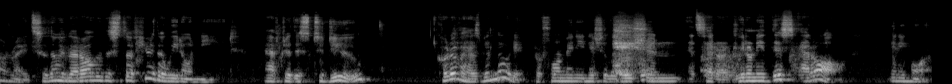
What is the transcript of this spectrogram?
Alright, so then we've got all of this stuff here that we don't need. After this to-do, Cordova has been loaded. Perform any initialization, etc. We don't need this at all anymore.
